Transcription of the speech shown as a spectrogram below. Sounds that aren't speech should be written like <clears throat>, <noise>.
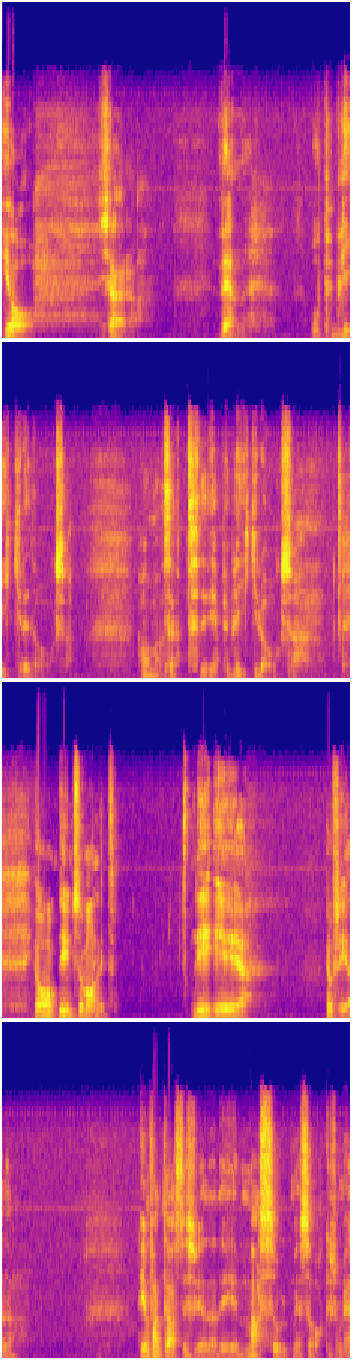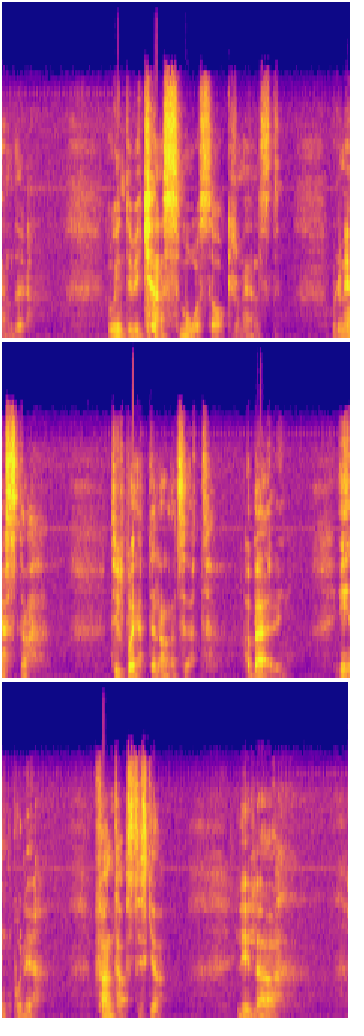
Ja, kära vänner och publiker idag också. Har man sett. Det är publik idag också. Ja, det är inte så vanligt. Det är en fredag. Det är en fantastisk fredag. Det är massor med saker som händer. Och inte vilka <laughs> små saker som helst. Och det mesta tycks på ett eller annat sätt ha bäring in på det fantastiska lilla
